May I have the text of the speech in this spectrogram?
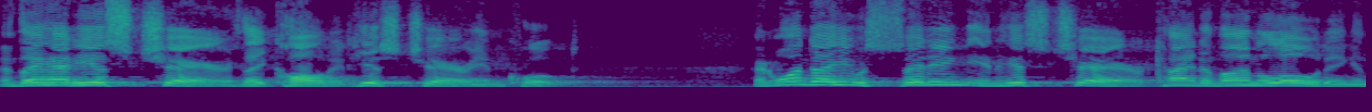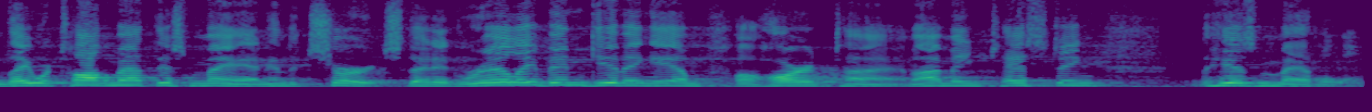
And they had his chair, they called it, his chair, end quote. And one day he was sitting in his chair, kind of unloading, and they were talking about this man in the church that had really been giving him a hard time. I mean, testing his mettle.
